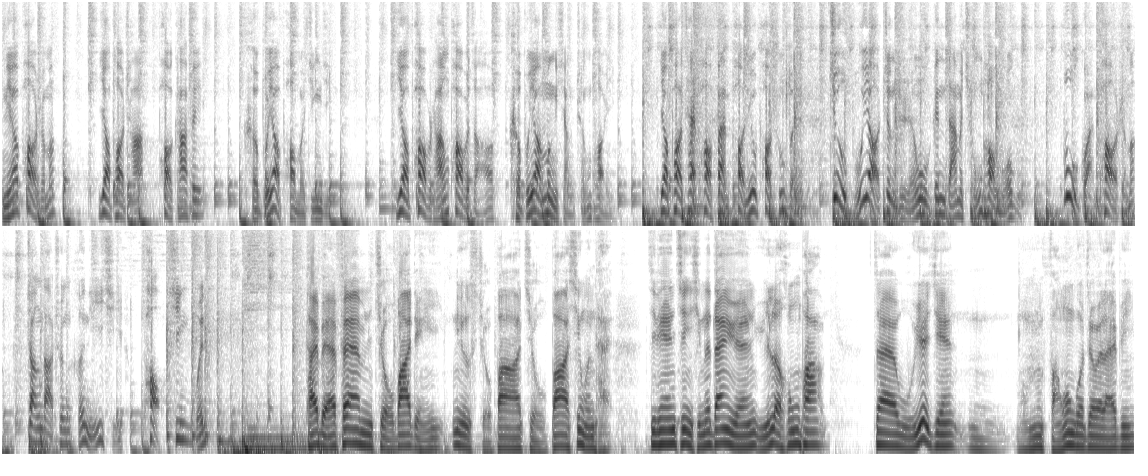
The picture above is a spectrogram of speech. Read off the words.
你要泡什么？要泡茶、泡咖啡，可不要泡沫经济；要泡泡糖、泡泡澡，可不要梦想成泡影；要泡菜、泡饭、泡妞、泡书本，就不要政治人物跟咱们穷泡蘑菇。不管泡什么，张大春和你一起泡新闻。台北 FM 九八点一 News 九八九八新闻台，今天进行的单元娱乐轰趴，在五月间，嗯，我们访问过这位来宾，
